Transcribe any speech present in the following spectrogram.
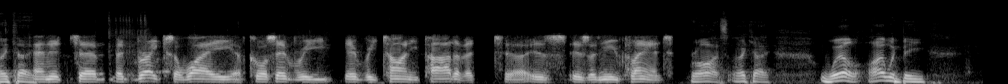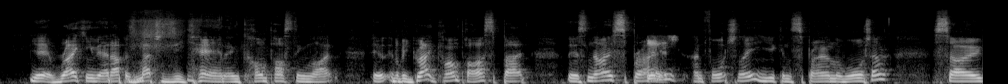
Okay. and it uh, it breaks away. Of course, every every tiny part of it uh, is is a new plant. Right. Okay. Well, I would be, yeah, raking that up as much as you can and composting like it, it'll be great compost, but there's no spray. Yes. Unfortunately, you can spray on the water. So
